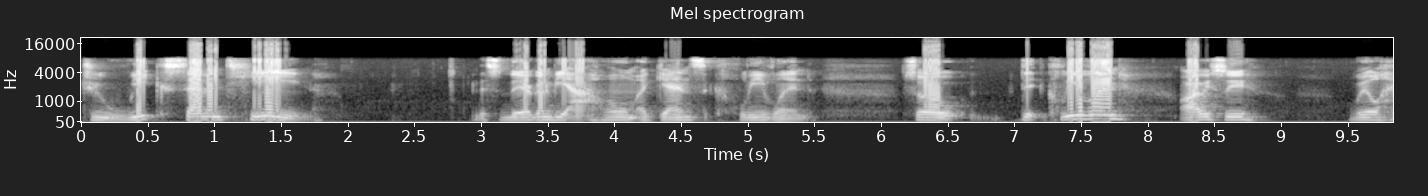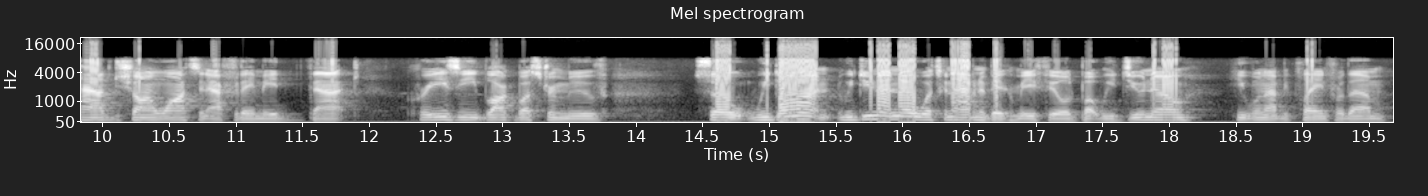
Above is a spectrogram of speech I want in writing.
to Week 17. This they're going to be at home against Cleveland. So the, Cleveland obviously will have Deshaun Watson after they made that crazy blockbuster move. So we do not we do not know what's going to happen to Baker Mayfield, but we do know he will not be playing for them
